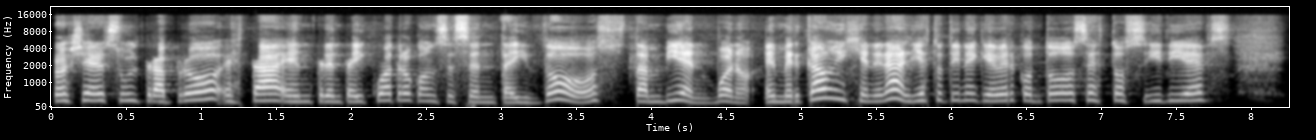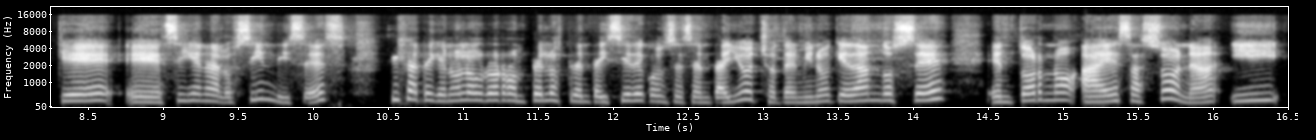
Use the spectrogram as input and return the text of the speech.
Rogers Ultra Pro está en 34,62 también. Bueno, el mercado en general, y esto tiene que ver con todos estos ETFs que eh, siguen a los índices, fíjate que no logró romper los 37,68, terminó quedándose en torno a esa zona y...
